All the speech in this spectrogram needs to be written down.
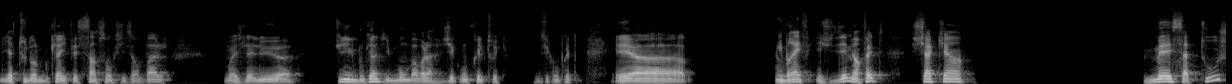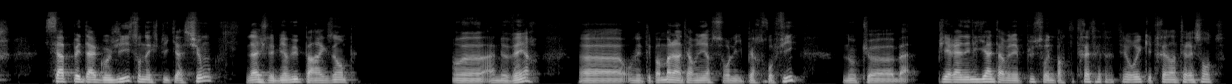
il y a tout dans le bouquin, il fait 500 ou 600 pages. Moi, je l'ai lu. Euh, tu lis le bouquin, tu dis bon, bah voilà, j'ai compris le truc. J'ai compris. Et, et bref, et je disais, mais en fait, chacun met sa touche, sa pédagogie, son explication. Là, je l'ai bien vu, par exemple, euh, à Nevers. Euh, on était pas mal à intervenir sur l'hypertrophie. Donc, euh, bah, Pierre et Anélia intervenaient plus sur une partie très, très, théorique et très intéressante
